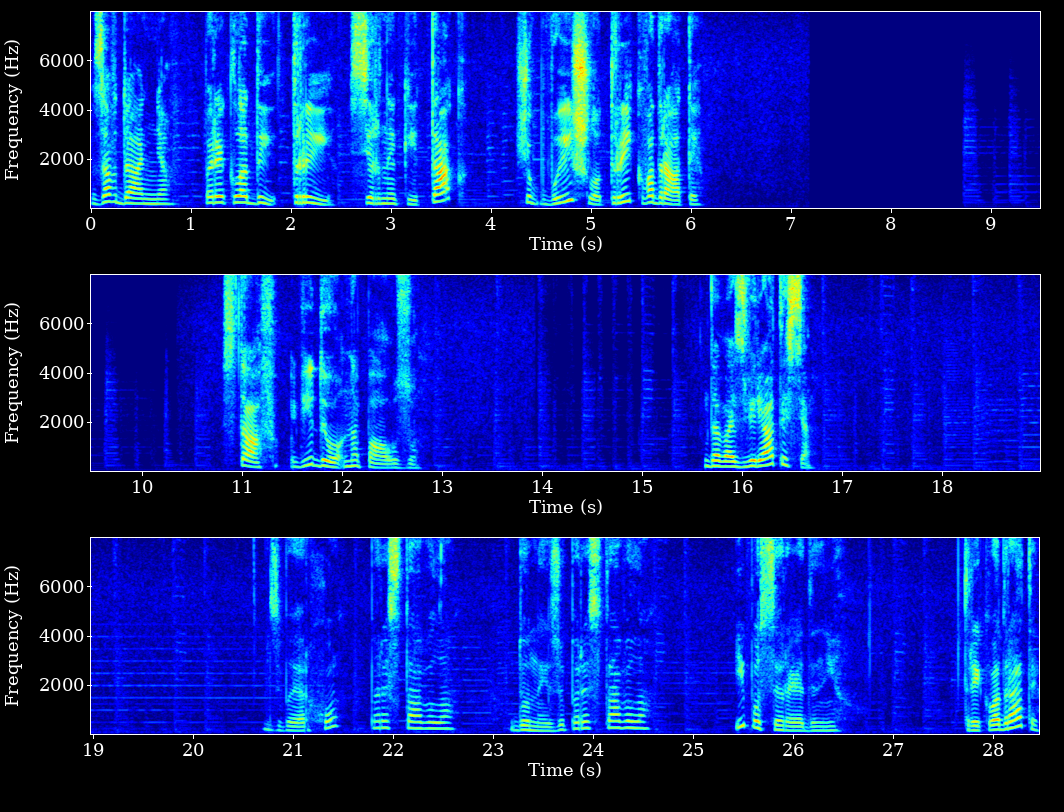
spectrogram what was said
Завдання. Переклади три сірники так, щоб вийшло три квадрати. Став відео на паузу. Давай звірятися. Зверху переставила, донизу переставила і посередині. Три квадрати.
